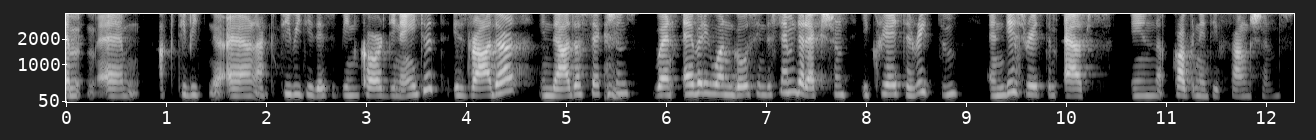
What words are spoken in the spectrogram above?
um, um, activity, an activity that's been coordinated. Is rather in the other sections when everyone goes in the same direction, it creates a rhythm, and this rhythm helps in cognitive functions.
